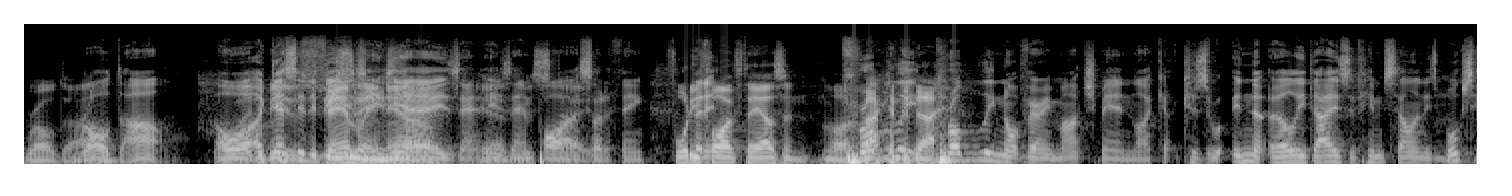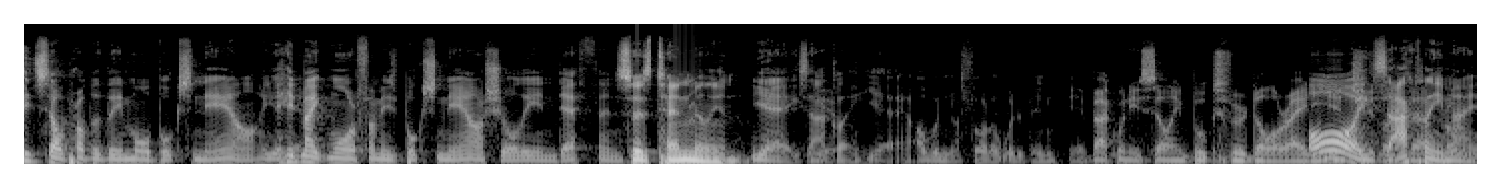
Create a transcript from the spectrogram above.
Roald Dahl. Roald Dahl. Oh, Well, I it'd be guess his it'd be family his, now. yeah, his, Yeah, his empire sort of thing. Forty-five thousand, like Probably, back in the day. probably not very much, man. Like, because in the early days of him selling his books, he'd sell probably more books now. He- He'd make more from his books now, surely, in death than. says 10 million. Yeah, exactly. Yeah, I wouldn't have thought it would have been. yeah, back when he's selling books for a dollar eighty. Oh, and shit like that, exactly, mate.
